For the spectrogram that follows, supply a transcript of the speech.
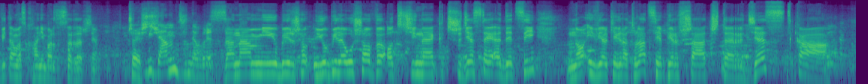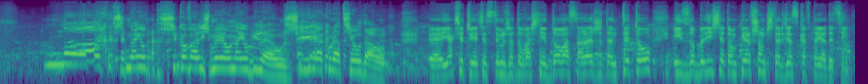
Witam Was, kochani, bardzo serdecznie. Cześć. Witam, dzień dobry. Za nami jubileuszo- jubileuszowy odcinek 30. edycji. No i wielkie gratulacje, pierwsza czterdziestka. No, tak przy- na, ju- szykowaliśmy ją na jubileusz i akurat się udało. E, Jak się czujecie z tym, że to właśnie do Was należy ten tytuł i zdobyliście tą pierwszą czterdziestkę w tej edycji?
